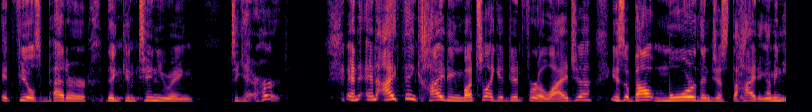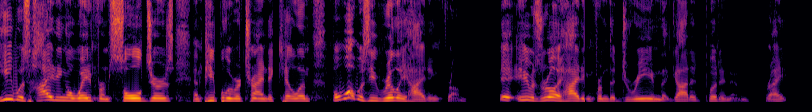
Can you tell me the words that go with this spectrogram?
it feels better than continuing to get hurt. And, and I think hiding, much like it did for Elijah, is about more than just the hiding. I mean, he was hiding away from soldiers and people who were trying to kill him, but what was he really hiding from? He was really hiding from the dream that God had put in him, right?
